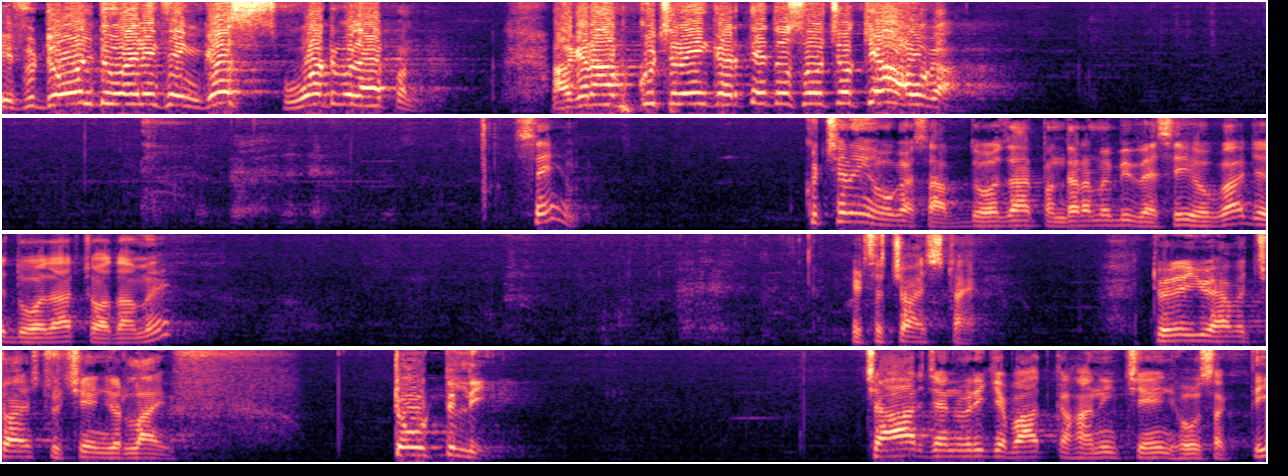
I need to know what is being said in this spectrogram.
if you don't do anything guess what will happen अगर आप कुछ नहीं करते तो सोचो क्या होगा? सेम कुछ नहीं होगा साहब। 2015 में भी वैसे ही होगा जो 2014 में it's a choice time today you have a choice to change your life totally चार जनवरी के बाद कहानी चेंज हो सकती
